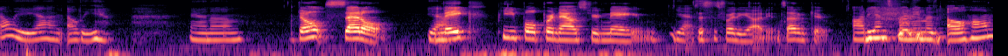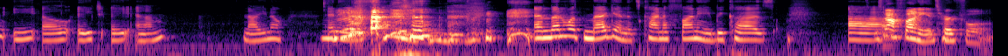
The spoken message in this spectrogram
Ellie. Yeah, I'm Ellie, and um Don't settle. yeah Make people pronounce your name. yes. This is for the audience. I don't care. Audience, my name is Elham, E L H A M. Now you know. Anyways. and then with Megan, it's kind of funny because. Uh, It's not funny, it's hurtful.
